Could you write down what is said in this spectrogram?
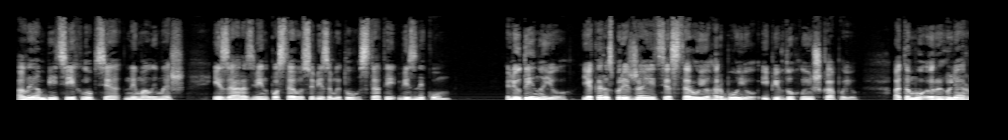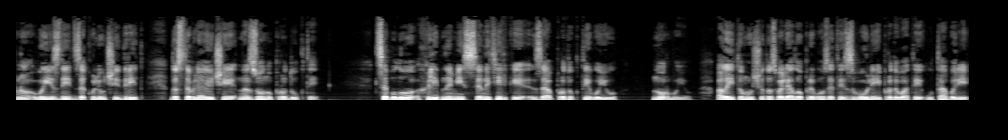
Але амбіції хлопця не мали меж, і зараз він поставив собі за мету стати візником, людиною, яка розпоряджається старою гарбою і півдохлою шкапою, а тому регулярно виїздить за колючий дріт, доставляючи на зону продукти. Це було хлібне місце не тільки за продуктивою нормою, але й тому, що дозволяло привозити з волі і продавати у таборі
